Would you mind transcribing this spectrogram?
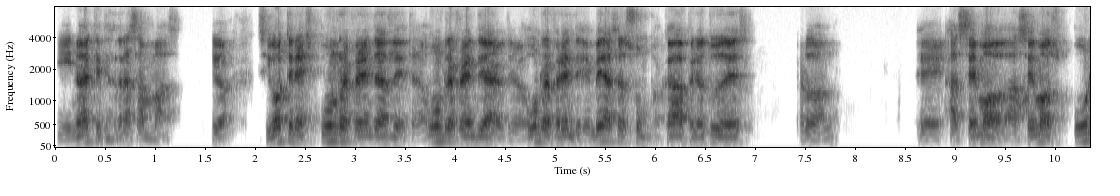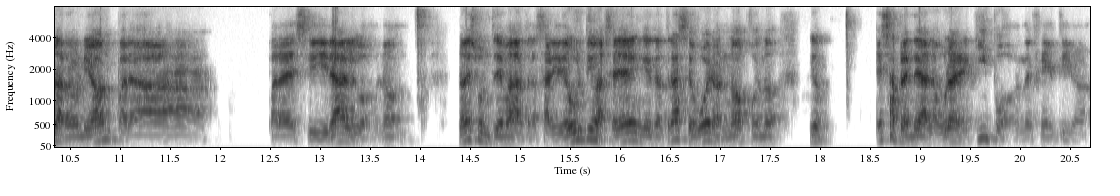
Y no es que te atrasan más. Digo, si vos tenés un referente de atleta, un referente de árbitro, un referente, en vez de hacer Zoom por cada pelotudez, perdón, hacemos, hacemos una reunión para para decidir algo. No, no es un tema de atrasar. Y de última, si hay alguien que te atrase, bueno, no, es aprender a laburar en equipo, en definitiva.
